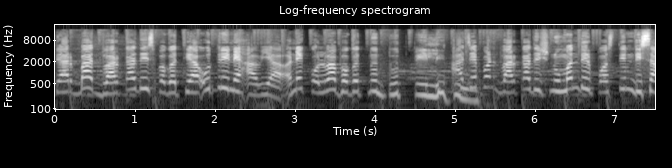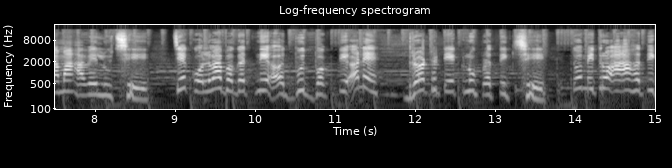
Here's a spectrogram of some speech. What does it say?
ત્યારબાદ દ્વારકાધીશ પગથિયા ઉતરીને આવ્યા અને કોલવા ભગતનું દૂધ પી લીધું. આજે પણ દ્વારકાધીશનું મંદિર પશ્ચિમ દિશામાં આવેલું છે, જે કોલવા ભગતની અદ્ભુત ભક્તિ અને દ્રઢ ટેકનું પ્રતીક છે. તો મિત્રો, આ હતી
